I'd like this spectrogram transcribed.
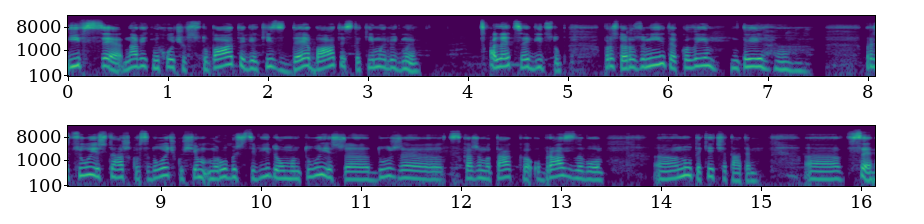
І все, навіть не хочу вступати в якісь дебати з такими людьми. Але це відступ. Просто розумієте, коли ти е, працюєш тяжко в садочку, ще робиш ці відео, монтуєш е, дуже, скажімо так, образливо. е, Ну, таке читати. Е, Все.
